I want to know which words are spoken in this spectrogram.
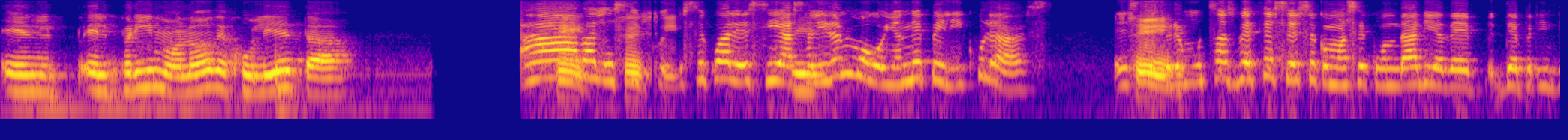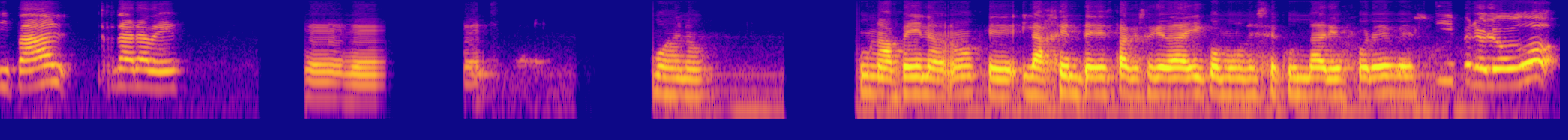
el, el primo, ¿no? De Julieta. Ah, Sí, vale, sí, sé, sí. sé cuál es. Sí, ha Sí. salido en mogollón de películas. Sí. Pero muchas veces eso como secundario de, de principal, rara vez. Bueno, una pena, ¿no? Que la gente esta que se queda ahí como de secundario forever. Sí, pero luego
